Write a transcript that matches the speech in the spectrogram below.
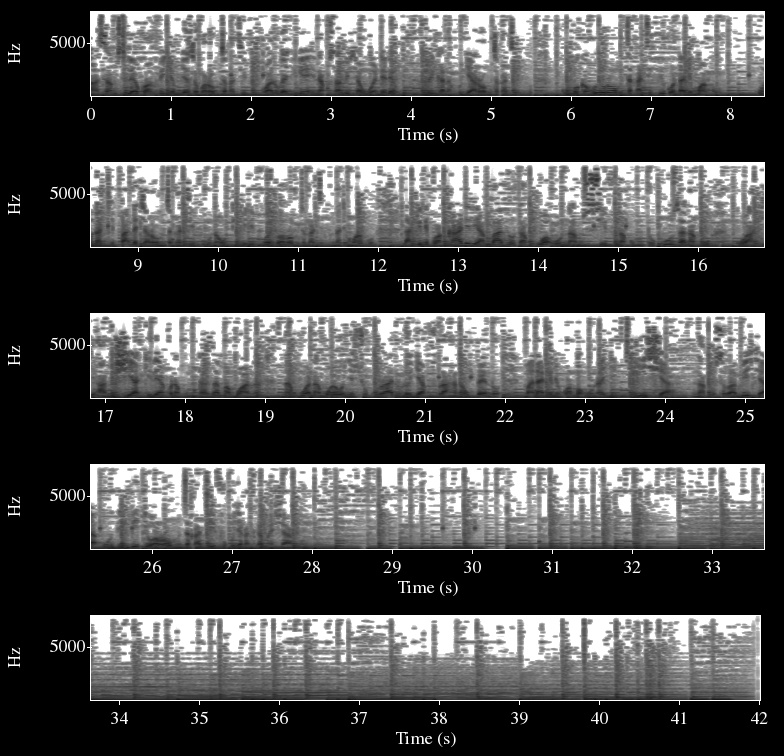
anasema msilewe kwa mvinyo mjazo kwa roho mtakatifu. Kwa lugha nyingine inakusababisha uendelee kufurika na kujaa roho mtakatifu. Kumbuka huyu roho mtakatifu yuko ndani mwako. Huna kipande cha roho mtakatifu. Una utimilifu wote wa roho mtakatifu ndani mwako. Lakini kwa kadiri ambavyo utakuwa unamsifu na kumtukuza na kuamishia akili yako na kumtazama bwana na kuwa na moyo wenye shukurani uliojaa furaha na upendo maana yake ni kwamba unajitiisha na kusababisha udhibiti wa roho mtakatifu kuja katika maisha yako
